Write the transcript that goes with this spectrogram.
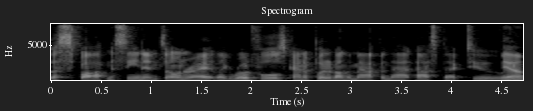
a spot and a scene in its own right. Like Road Fools kind of put it on the map in that aspect too. Like, yeah.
